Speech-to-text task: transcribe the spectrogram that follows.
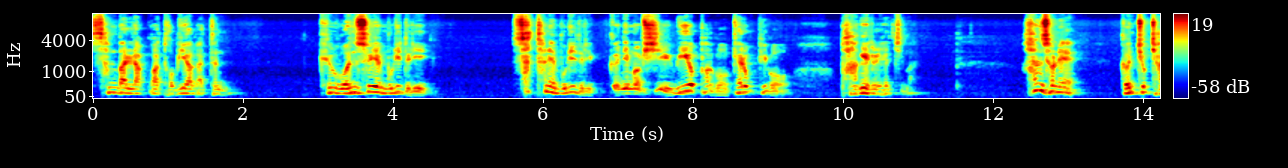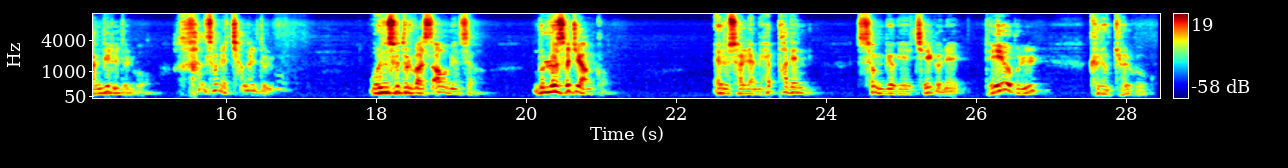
산발락과 도비아 같은 그 원수의 무리들이 사탄의 무리들이 끊임없이 위협하고 괴롭히고 방해를 했지만 한 손에 건축 장비를 들고 한 손에 창을 들고 원수들과 싸우면서 물러서지 않고 에루살렘 해파된 성벽의 재건의 대업을 그는 결국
